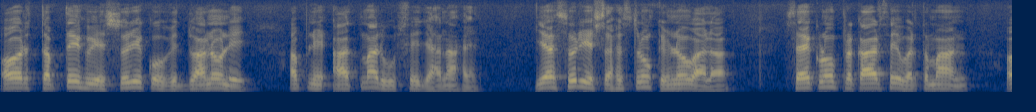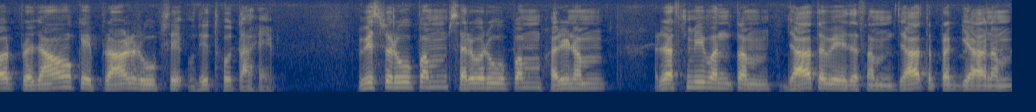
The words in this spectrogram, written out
और तपते हुए सूर्य को विद्वानों ने अपने आत्मा रूप से जाना है। यह सूर्य सहस्त्रों किरणों वाला, सैकड़ों प्रकार से वर्तमान और प्रजाओं के प्राण रूप से उदित होता है। विश्वरूपम, सर्वरूपम, हरिणम, रश्मिवंतम, जातवेदसम जात प्रज्ञानम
